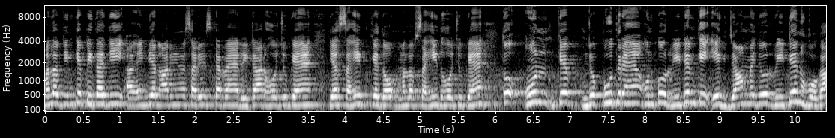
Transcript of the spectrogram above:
मतलब जिनके पिताजी इंडियन आर्मी में सर्विस कर रहे हैं रिटायर हो चुके हैं, या शहीद के दो मतलब शहीद हो चुके हैं तो उनके जो पुत्र हैं, उनको रिटर्न के एग्ज़ाम में जो रिटर्न होगा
